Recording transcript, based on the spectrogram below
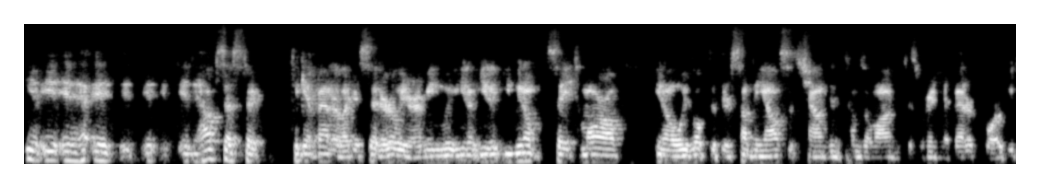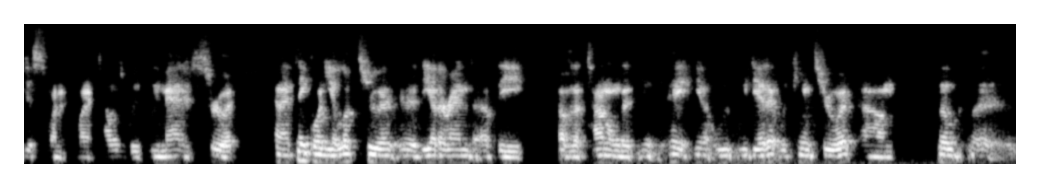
you know, it, it, it, it, helps us to, to get better. Like I said earlier, I mean, we, you know, you, we don't say tomorrow, you know, we hope that there's something else that's challenging that comes along because we're going to get better for it. We just, when it, when it comes, we, we manage through it. And I think when you look through uh, the other end of the, of the tunnel that, hey, you know, we, we did it, we came through it. Um, little uh,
